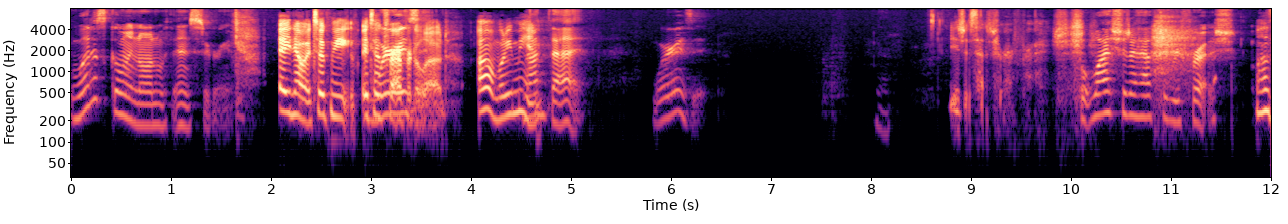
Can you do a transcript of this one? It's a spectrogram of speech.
What is going on with Instagram? I know it took me it took Where forever to it? load. Oh, what do you mean? Not that. Where is it? You just had to refresh. But why should I have to refresh? Well,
